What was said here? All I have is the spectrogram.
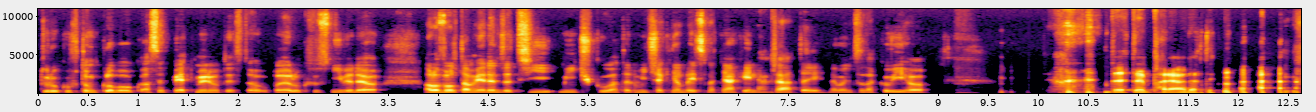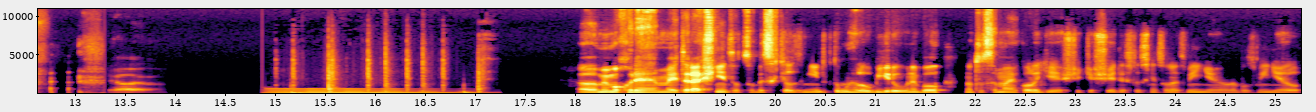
tu ruku v tom klobouku asi pět minut, je z toho úplně luxusní video. A lovil tam jeden ze tří míčků a ten míček měl být snad nějaký nahřátý nebo něco takového. to, je, to je paráda. Jo, jo. Uh, mimochodem, je teda ještě něco, co bys chtěl zmínit k tomu Hello Beeru, nebo na to se má jako lidi ještě těšit, jestli jsi něco nezmínil, nebo zmínil.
